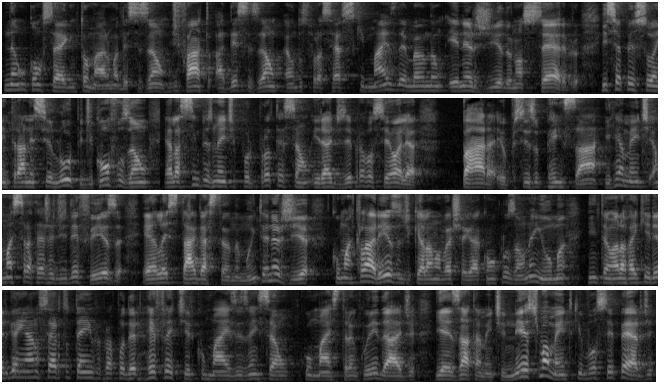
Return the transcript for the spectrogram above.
não conseguem tomar uma decisão. De fato, a decisão é um dos processos que mais demandam energia do nosso cérebro. E se a pessoa entrar nesse loop de confusão, ela simplesmente por proteção irá dizer para você, olha, para, eu preciso pensar. E realmente é uma estratégia de defesa. Ela está gastando muita energia com uma clareza de que ela não vai chegar a conclusão nenhuma, então ela vai querer ganhar um certo tempo para poder refletir com mais isenção, com mais tranquilidade. E é exatamente neste momento que você perde.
